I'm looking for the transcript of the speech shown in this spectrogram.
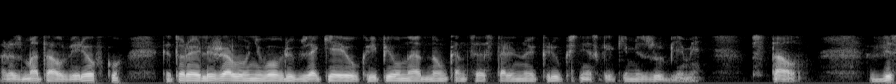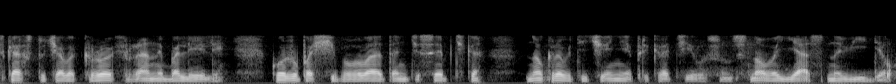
размотал веревку, которая лежала у него в рюкзаке, и укрепил на одном конце стальной крюк с несколькими зубьями. Встал. В висках стучала кровь, раны болели. Кожу пощипывала от антисептика — но кровотечение прекратилось. Он снова ясно видел.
